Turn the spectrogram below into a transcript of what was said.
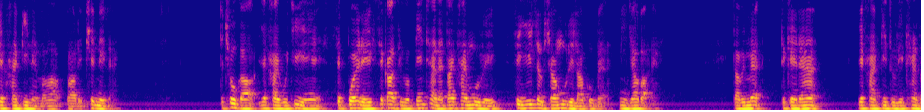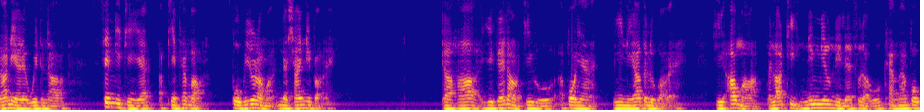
ရခိုင်ပြည်နယ်မှာဘာတွေဖြစ်နေလဲတချို့ကရခိုင်ကိုကြည့်ရင်စစ်ပွဲတွေစစ်ကောက်စီကိုပြင်းထန်တဲ့တိုက်ခိုက်မှုတွေစစ်ရေးလှုပ်ရှားမှုတွေလောက်ကိုပဲမြင်ကြပါတယ်ဒါပေမဲ့တကယ်တမ်းရခိုင်ပြည်သူတွေခံစားနေရတဲ့ဝေဒနာစစ်မြေပြင်ရဲ့အပြင်ဘက်မှာပို့ပြီးတော့တော့မှနှဆိုင်နေပါတယ်ဒါဟာရေခဲတောင်ကြီးကိုအပေါ်ယံမြင်နေရသလိုပါပဲရေအောက်မှာဘယ်လောက်ထိနစ်မြုပ်နေလဲဆိုတာကိုခံမှန်းဖို့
